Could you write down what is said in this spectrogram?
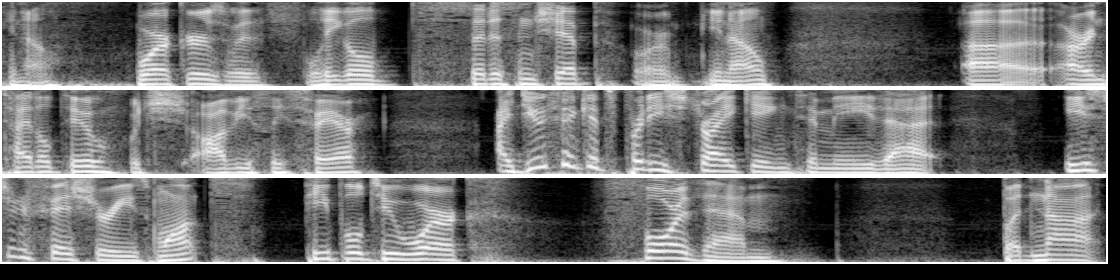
you know workers with legal citizenship or you know uh, are entitled to which obviously is fair. I do think it's pretty striking to me that eastern fisheries wants people to work for them but not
